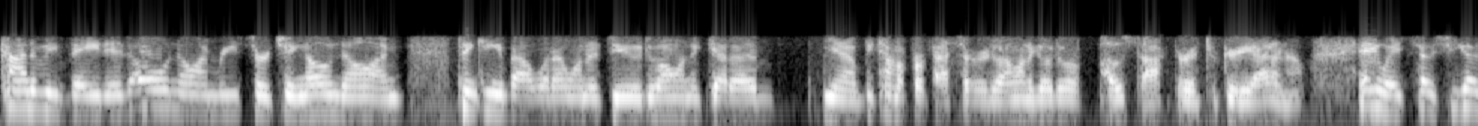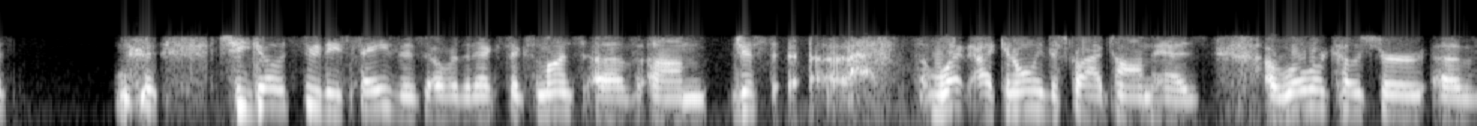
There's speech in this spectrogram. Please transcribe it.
kind of evaded. Oh no, I'm researching. Oh no, I'm thinking about what I want to do. Do I want to get a you know, become a professor? Do I want to go to a postdoctorate degree? I don't know. Anyway, so she goes, she goes through these phases over the next six months of um, just uh, what I can only describe, Tom, as a roller coaster of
